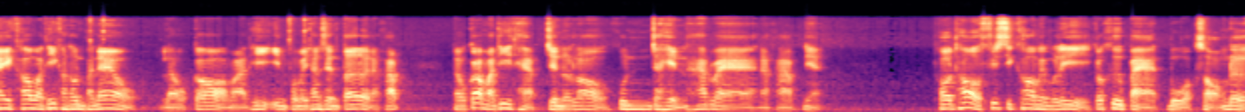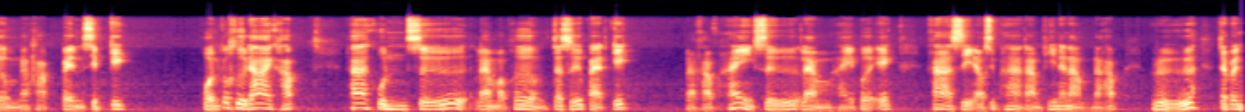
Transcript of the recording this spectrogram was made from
ให้เข้ามาที่ Control Panel แล้วก็มาที่ Information Center นะครับ แล้วก็มาที่แท็บ General คุณจะเห็นฮาร์ดแวร์นะครับเนี่ย Total Physical Memory ก็คือ 8 บวก 2 เดิมนะครับ เป็น 10 กิก ผลก็คือได้ครับ ถ้าคุณซื้อแรมมาเพิ่มจะซื้อ8กิกนะครับให้ซื้อแรม HyperX ค่า CL15 ตามที่แนะนำนะครับหรือจะเป็น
